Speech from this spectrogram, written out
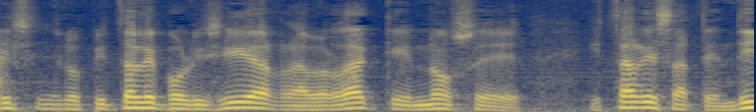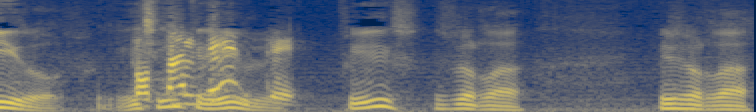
el hospital de policía, la verdad que no se, está desatendido. Es increíble. Sí, es verdad. Es verdad.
